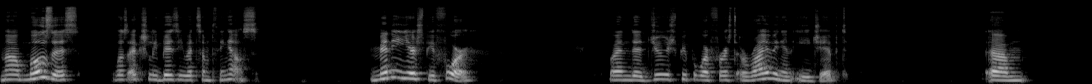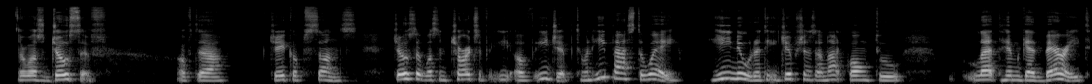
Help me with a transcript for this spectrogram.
Now, Moses was actually busy with something else. Many years before, when the Jewish people were first arriving in Egypt, um, there was Joseph of the Jacob's sons. Joseph was in charge of, of Egypt. When he passed away, he knew that the Egyptians are not going to let him get buried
